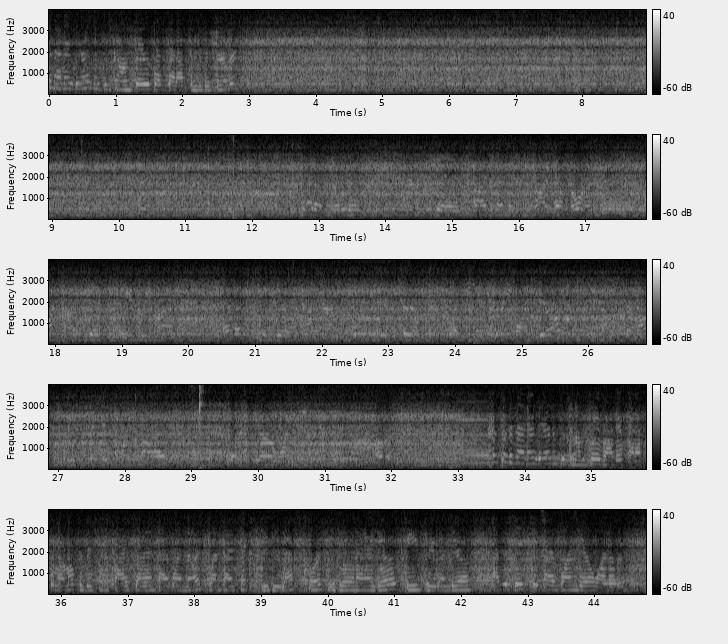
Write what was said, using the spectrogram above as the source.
790, this is Comsta. Request that option position, over. Right up Noble, our position is 5751 north, 19623 left. Our heading is 09 at 02. Our speed is 310. Our altitude is 251010. Over. Next 790, this is Comsta. Roger, set up to normal. Position 5751 north, 156 west. Course is 090, speed 310. Altitude 25101, over.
